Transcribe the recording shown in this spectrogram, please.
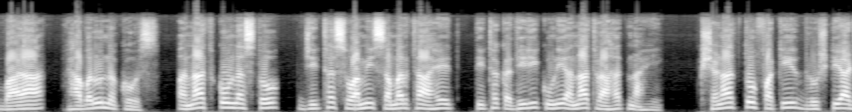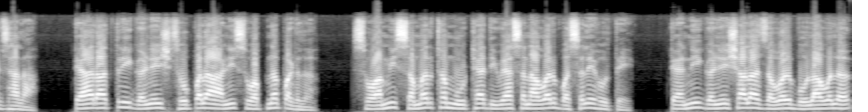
बाळा घाबरू नकोस. अनाथ कोण असतो? जिथं स्वामी समर्थ आहेत तिथं कधीही कुणी अनाथ राहत नाही. क्षणात तो फकीर दृष्टीआट झाला. त्या रात्री गणेश झोपला आणि स्वप्न पडलं. स्वामी समर्थ मोठ्या दिव्यासनावर बसले होते. त्यांनी गणेशाला जवळ बोलावलं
